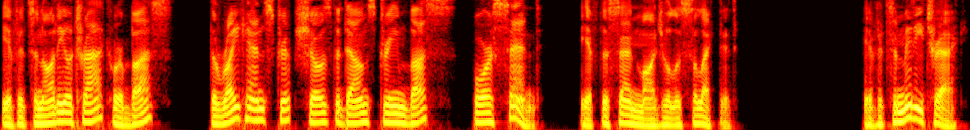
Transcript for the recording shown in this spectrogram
If it's an audio track or bus, the right-hand strip shows the downstream bus or send if the send module is selected. If it's a MIDI track,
